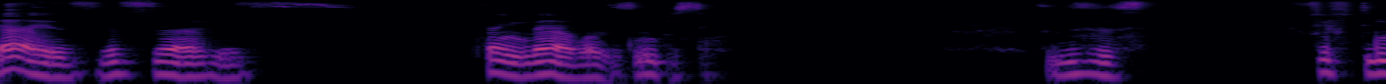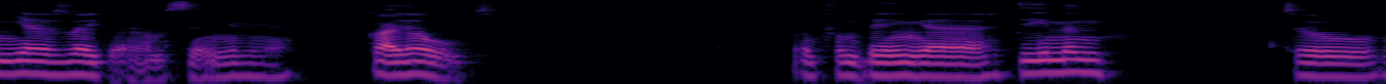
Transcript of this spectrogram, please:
Yeah, his his uh, his thing there was interesting. So this is 15 years later. I'm seeing him here quite old. Went from being a demon to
